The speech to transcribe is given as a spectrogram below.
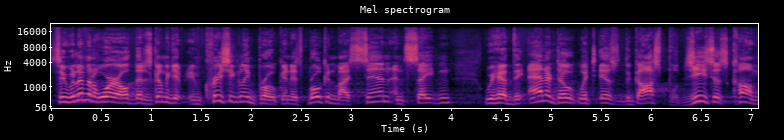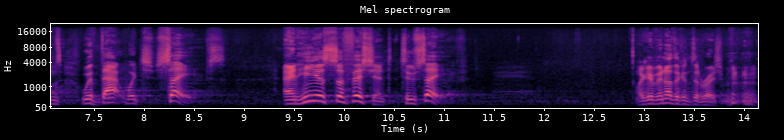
See, we live in a world that is going to get increasingly broken. It's broken by sin and Satan. We have the antidote, which is the gospel. Jesus comes with that which saves and He is sufficient to save. I'll give you another consideration.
